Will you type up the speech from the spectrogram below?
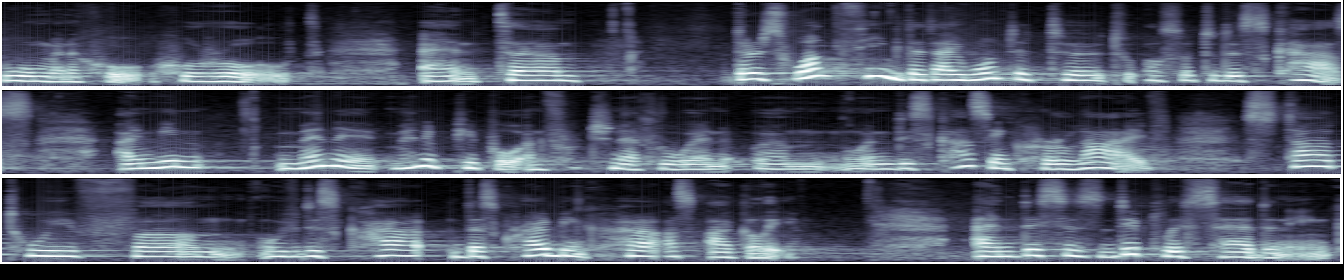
woman who, who ruled. And um, there's one thing that I wanted to, to also to discuss. I mean, many, many people, unfortunately, when, um, when discussing her life, start with, um, with descri describing her as ugly. And this is deeply saddening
